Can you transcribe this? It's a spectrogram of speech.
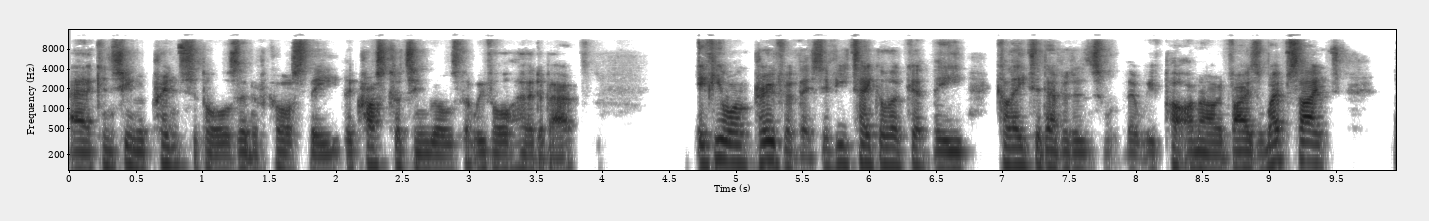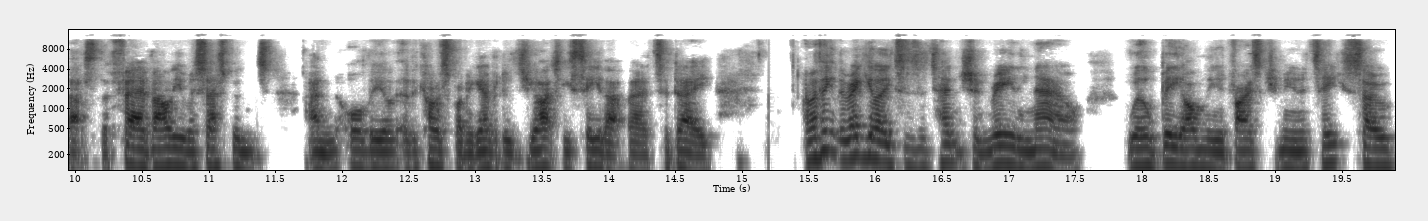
uh, consumer principles and, of course, the, the cross cutting rules that we've all heard about if you want proof of this, if you take a look at the collated evidence that we've put on our advisor website, that's the fair value assessment and all the, the corresponding evidence, you'll actually see that there today. And I think the regulator's attention really now will be on the advice community. So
